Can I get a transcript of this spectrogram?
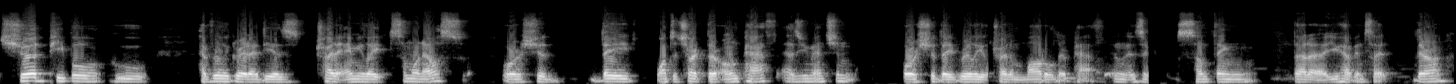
should people who have really great ideas try to emulate someone else, or should they want to chart their own path, as you mentioned, or should they really try to model their path? And is there something that uh, you have insight there on?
